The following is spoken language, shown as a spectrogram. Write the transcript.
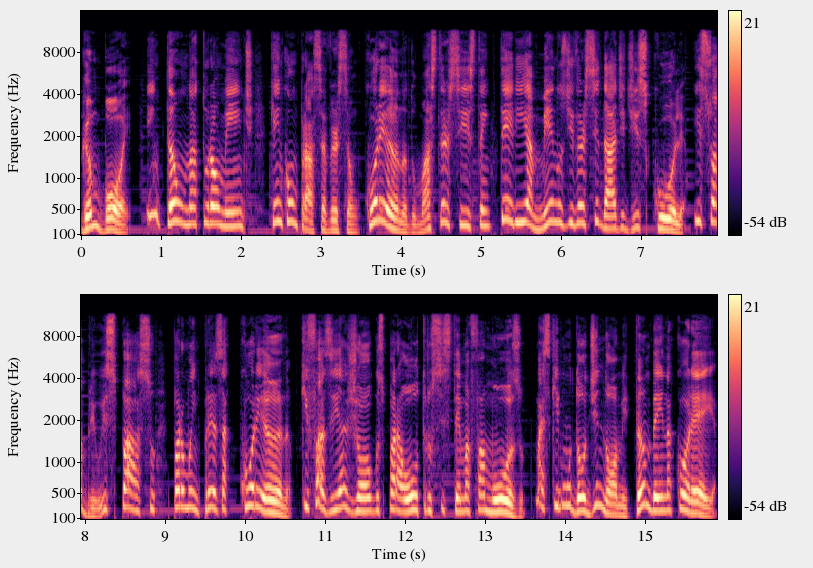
Game Boy. Então, naturalmente, quem comprasse a versão coreana do Master System teria menos diversidade de escolha. Isso abriu espaço para uma empresa coreana que fazia jogos para outro sistema famoso, mas que mudou de nome também na Coreia,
